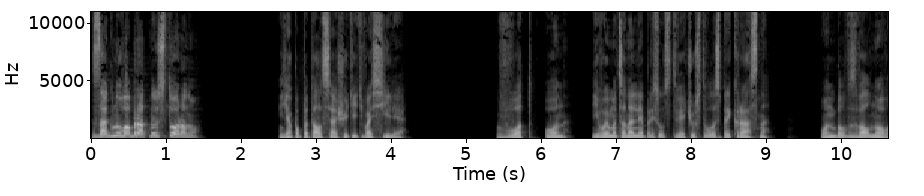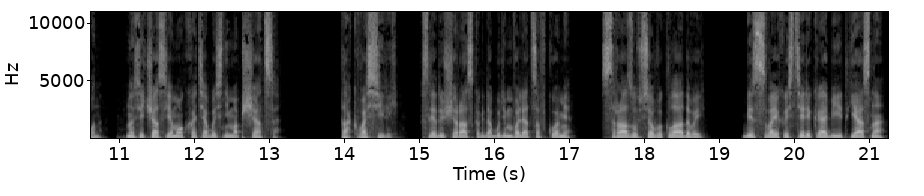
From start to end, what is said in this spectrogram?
Загну в обратную сторону! Я попытался ощутить Василия. Вот он. Его эмоциональное присутствие чувствовалось прекрасно. Он был взволнован, но сейчас я мог хотя бы с ним общаться. Так, Василий, в следующий раз, когда будем валяться в коме, сразу все выкладывай, без своих истерик и обид, ясно?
